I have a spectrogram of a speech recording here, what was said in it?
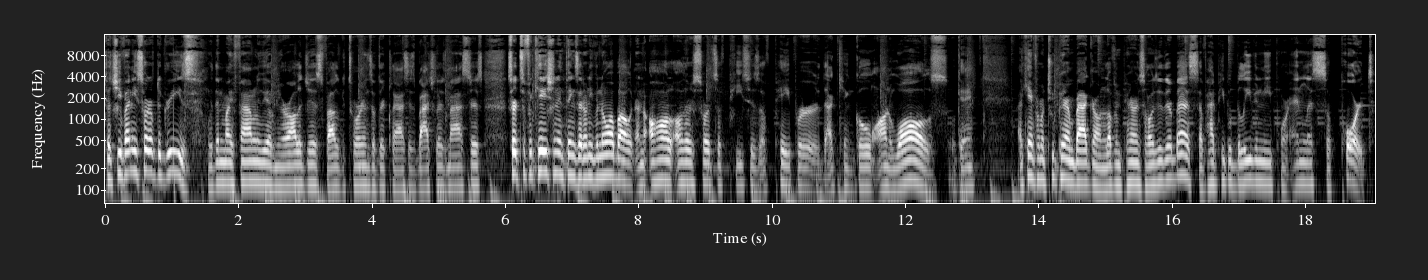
to achieve any sort of degrees. Within my family, we have neurologists, valedictorians of their classes, bachelor's, master's, certification in things I don't even know about, and all other sorts of pieces of paper that can go on walls, okay? I came from a two parent background. Loving parents always do their best. I've had people believe in me, pour endless support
